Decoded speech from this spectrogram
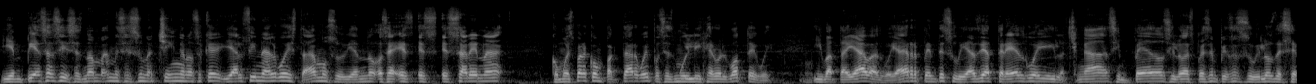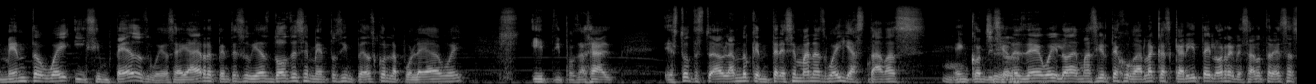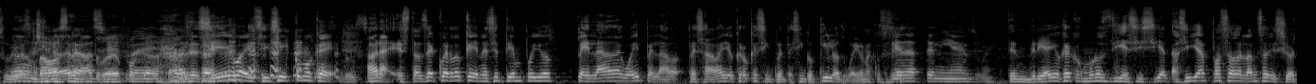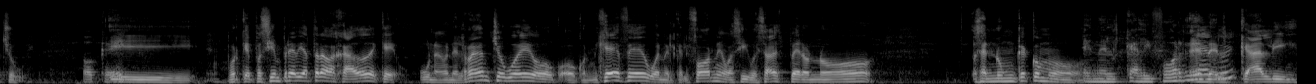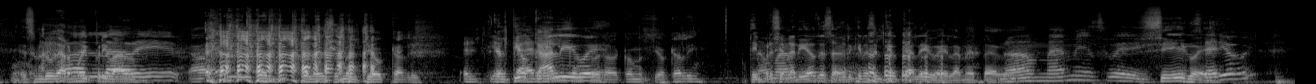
Y empiezas y dices, no mames, es una chinga, no sé qué. Y al final, güey, estábamos subiendo, o sea, es, es, es arena, como es para compactar, güey, pues es muy ligero el bote, güey. Y batallabas, güey. Ya de repente subías de a tres, güey, y la chingada sin pedos. Y luego después empiezas a subir los de cemento, güey, y sin pedos, güey. O sea, ya de repente subías dos de cemento sin pedos con la polea, güey. Y, y, pues, o sea, esto te estoy hablando que en tres semanas, güey, ya estabas Mm, en condiciones de, güey. Y luego además irte a jugar la cascarita y luego regresar otra vez a subir andabas chingadera. en tu Sí, época. güey. Entonces, sí, güey, sí, sí, como que... Ahora, ¿estás de acuerdo que en ese tiempo yo pelada, güey, pelaba, pesaba yo creo que 55 kilos, güey, una cosa ¿Qué así? edad tenías, güey? Tendría yo creo como unos 17, así ya ha pasado de lanza 18, güey. Ok. Y porque pues siempre había trabajado de que una en el rancho, güey, o, o con mi jefe, o en el California, o así, güey, ¿sabes? Pero no... O sea, nunca como... En el California, en el güey? Cali. Es un lugar A muy privado. ver- Ay, el tío Cali. el tío, El tío Cali, güey. Con el tío Cali. Te No impresionarías de saber quién es el tío Cali, güey, la neta, güey. No mames, güey. Sí, güey. ¿En serio, güey?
